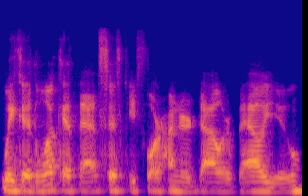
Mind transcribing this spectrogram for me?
we could look at that $5,400 value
